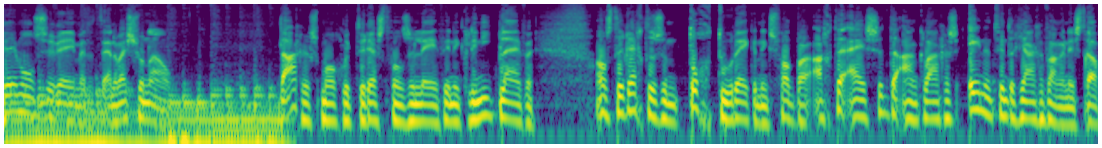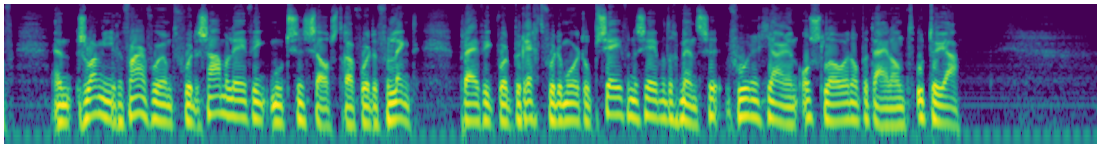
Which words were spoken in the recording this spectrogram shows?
Raymond Seré met het NOS Journaal. Dagers mogelijk de rest van zijn leven in een kliniek blijven. Als de rechters hem toch toerekeningsvatbaar achten, eisen de aanklagers 21 jaar gevangenisstraf. En zolang hij gevaar vormt voor de samenleving, moet zijn celstraf worden verlengd. Breivik wordt berecht voor de moord op 77 mensen, vorig jaar in Oslo en op het eiland Utøya.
